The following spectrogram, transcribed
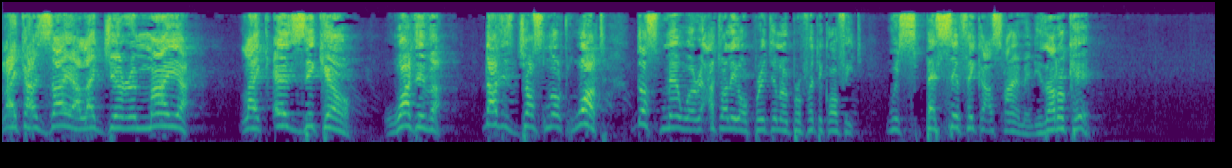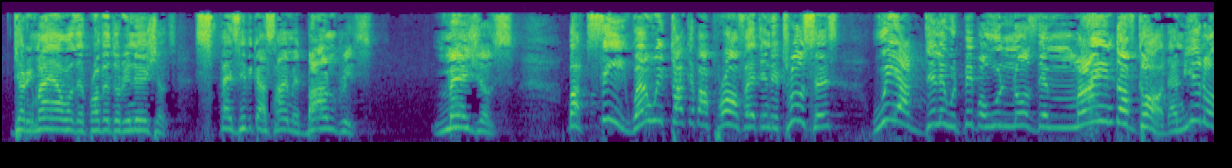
Like Isaiah, like Jeremiah, like Ezekiel, whatever. That is just not what. Those men were actually operating on prophetic office with specific assignment. Is that okay? Jeremiah was a prophet to the nations. Specific assignment, boundaries, measures. But see, when we talk about prophet in the true sense, we are dealing with people who knows the mind of God. And you know,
